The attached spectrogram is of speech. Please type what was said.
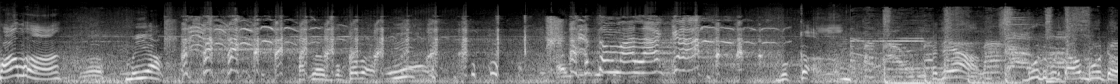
పామా మయ్యా అట్లా బుక్క బ- ఇది? బుక్క అదయా బూట్ కుడతావు బూటు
